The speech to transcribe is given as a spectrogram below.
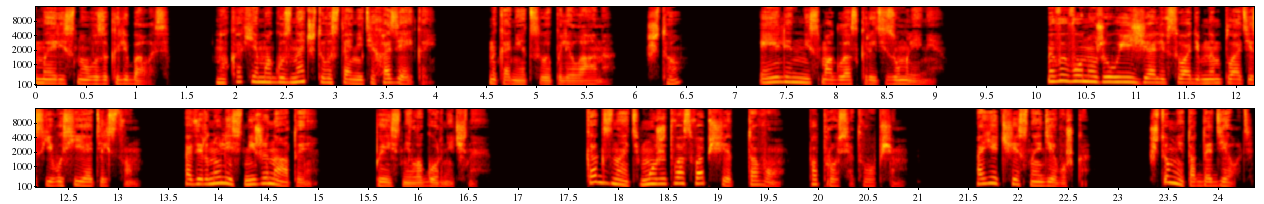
Мэри снова заколебалась. «Но как я могу знать, что вы станете хозяйкой?» Наконец выпалила она. «Что?» Эйлин не смогла скрыть изумление. «Вы вон уже уезжали в свадебном платье с его сиятельством, а вернулись неженатые», — пояснила горничная. «Как знать, может, вас вообще того попросят, в общем. А я честная девушка. Что мне тогда делать?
